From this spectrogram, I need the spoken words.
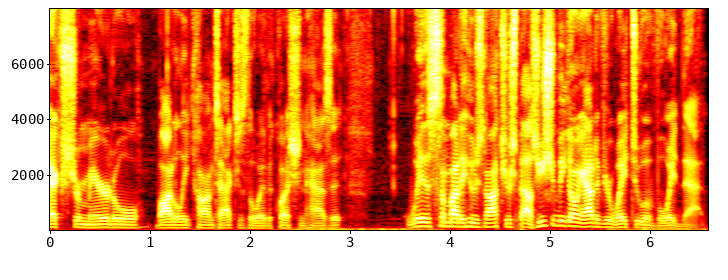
extramarital bodily contact, is the way the question has it, with somebody who's not your spouse. You should be going out of your way to avoid that.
